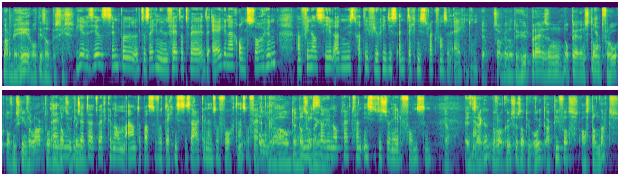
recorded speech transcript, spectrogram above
Maar beheer, wat is dat precies? Beheer is heel simpel te zeggen in het feit dat wij de eigenaar ontzorgen van financieel, administratief, juridisch en technisch vlak van zijn eigendom. Ja, zorgen dat de huurprijzen op tijd en stand Ja. verhoogd of misschien verlaagd worden, En dat soort budget dingen. uitwerken om aan te passen voor technische zaken enzovoort en zo verder. Onderhoud en dat soort Meestal dingen. in opdracht van institutionele fondsen. Ja. En zeggen, mevrouw Keusters, dat u ooit actief was als tandarts,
